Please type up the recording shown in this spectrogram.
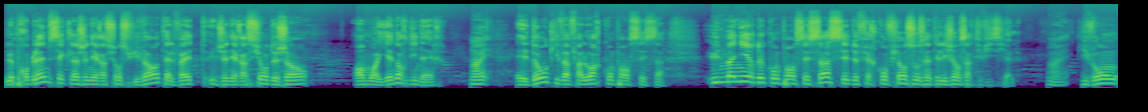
Le problème, c'est que la génération suivante, elle va être une génération de gens en moyenne ordinaire. Ouais. Et donc, il va falloir compenser ça. Une manière de compenser ça, c'est de faire confiance aux intelligences artificielles Ouais. qui vont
